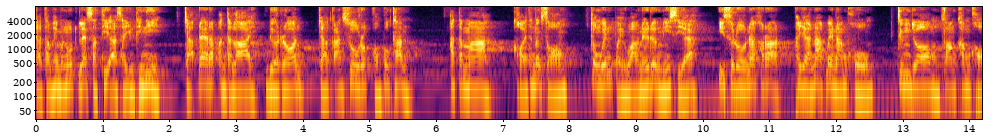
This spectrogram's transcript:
จะทำให้มนุษย์และสัตว์ที่อาศัยอยู่ที่นี่ จะได้รับอันตราย เดือดร้อนจากการสู้รบของพวกท่านอาตมาขอให้ท่านทั้งสอง จงเว้นปล่อยวางในเรื่องนี้เสีย อิสโรนาคราชพญานาคแม่น้ำโขง จึงยอมฟังคำขอ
